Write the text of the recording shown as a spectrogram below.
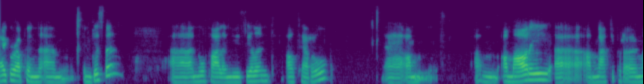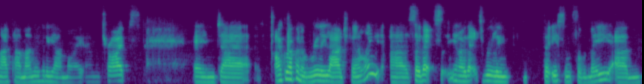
uh, I grew up in um, in Gisborne, uh, North Island, New Zealand, Aotearoa. Uh, I'm, I'm, I'm Māori, uh, I'm Ngāti Porou, Ngāi Manuhiri are my um, tribes. And uh, I grew up in a really large family. Uh, so that's, you know, that's really the essence of me. Um,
